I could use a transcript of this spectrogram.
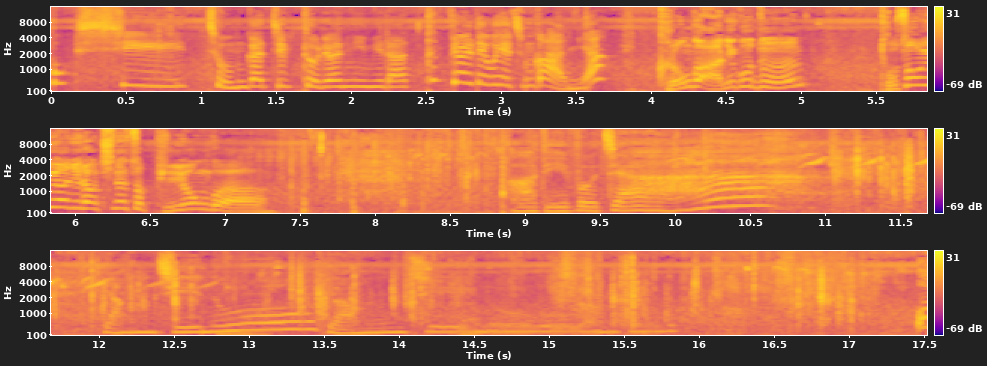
혹시 종갓집 도련님이라 특별 대우해준 거 아니야? 그런 거 아니거든. 도서위원이랑 친해서 빌려온 거야. 어디 보자. 양진우, 양진우, 양진우. 어,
